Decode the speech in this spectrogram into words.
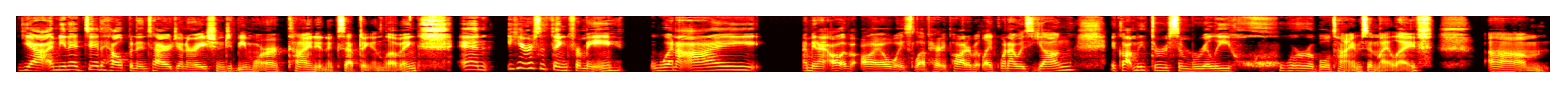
Yeah. I mean, it did help an entire generation to be more kind and accepting and loving. And here's the thing for me when I, I mean, I, I always love Harry Potter, but like when I was young, it got me through some really horrible times in my life. Um,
